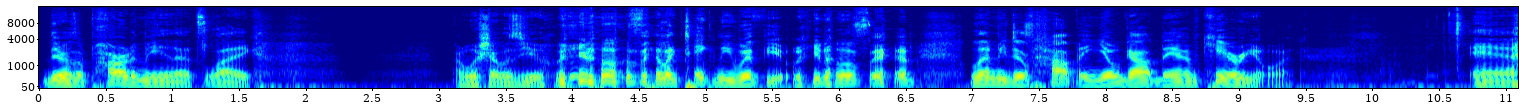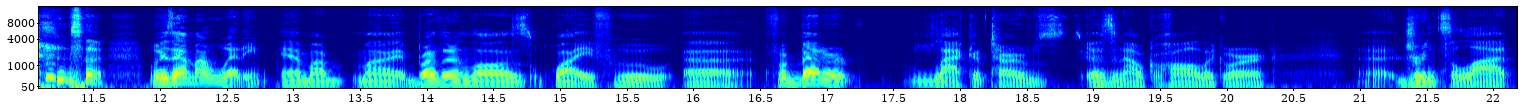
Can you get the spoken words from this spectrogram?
there's a part of me that's like, I wish I was you. you know what I'm saying? Like, take me with you. You know what I'm saying? Let me just hop in your goddamn carry on. And was at my wedding, and my my brother in law's wife, who, uh, for better lack of terms, is an alcoholic or uh, drinks a lot,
